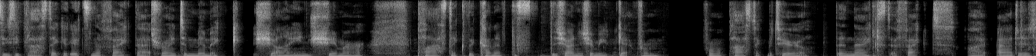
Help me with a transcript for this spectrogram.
CC plastic, it's an effect that trying to mimic shine, shimmer, plastic, the kind of the, the shine and shimmer you get from from a plastic material. The next effect I added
